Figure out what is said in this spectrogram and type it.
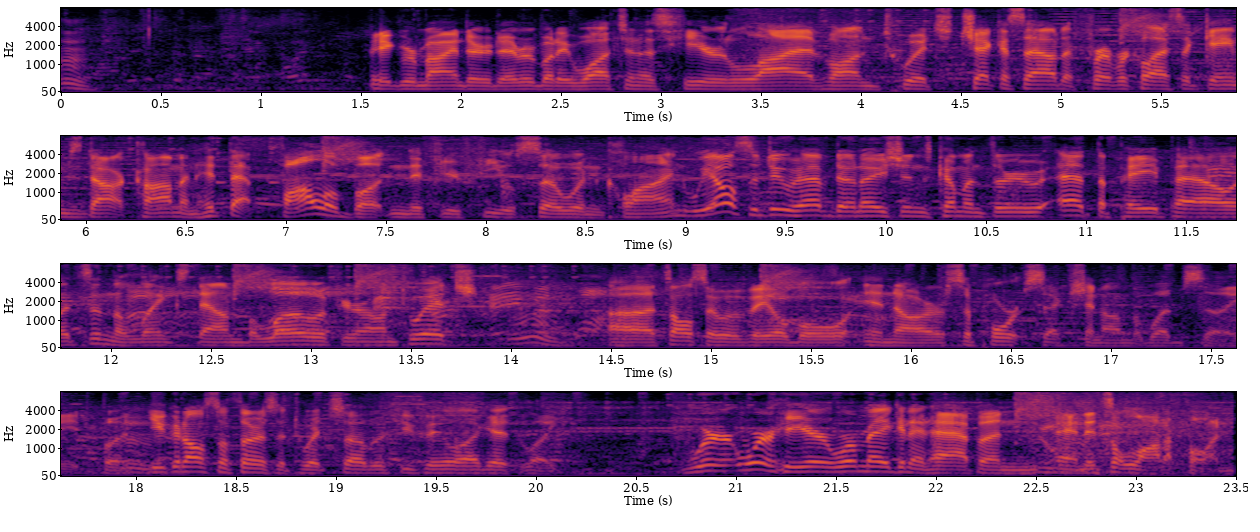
Mm. Big reminder to everybody watching us here live on Twitch. Check us out at foreverclassicgames.com and hit that follow button if you feel so inclined. We also do have donations coming through at the PayPal. It's in the links down below if you're on Twitch. Uh, it's also available in our support section on the website. But you can also throw us a Twitch sub if you feel like it. Like we're we're here, we're making it happen, and it's a lot of fun.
